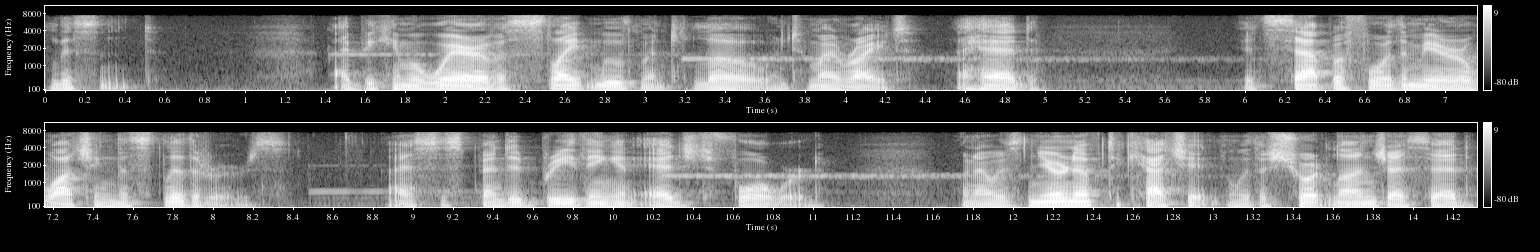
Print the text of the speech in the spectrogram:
listened. I became aware of a slight movement low and to my right, ahead. It sat before the mirror watching the slitherers. I suspended breathing and edged forward. When I was near enough to catch it, with a short lunge, I said,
